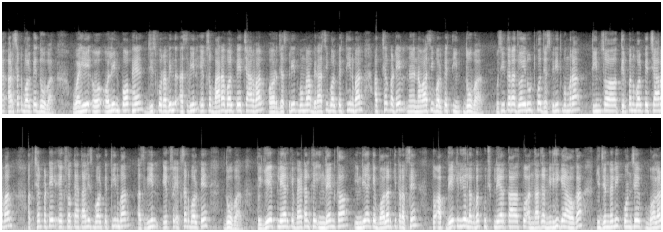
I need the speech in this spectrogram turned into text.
अड़सठ बॉल पे दो बार। वही ओलिन पॉप है, जिसको रविंद्र अश्विन 112 बॉल पे चार बार और जसप्रीत बुमराह बिरासी बॉल पे तीन बार, अक्षर पटेल नवासी बॉल पे तीन, दो बार। उसी तरह जॉय रूट को जसप्रीत बुमराह, तीन सौ तिरपन बॉल पे चार बार, अक्षर पटेल 143 बॉल पे तीन बार, अश्विन एक सौ इकसठ बॉल पे दो बार। तो ये प्लेयर के बैटल थे इंग्लैंड का इंडिया के बॉलर की तरफ़ से। तो आप देख लियो, लगभग कुछ प्लेयर का तो अंदाज़ा मिल ही गया होगा कि जनरली कौन से बॉलर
